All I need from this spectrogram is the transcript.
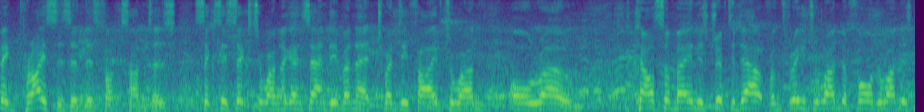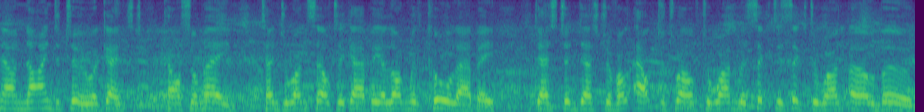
big prices in this Fox Hunters. 66 to 1 against Andy Burnett, 25 to 1 all Rome. Castle Mane has drifted out from 3 to 1 to 4 to 1, is now 9 to 2 against Castle Mane. 10 to 1 Celtic Abbey along with Cool Abbey. Destin Destraval out to 12 to 1 with 66 to 1 Earl Boone.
